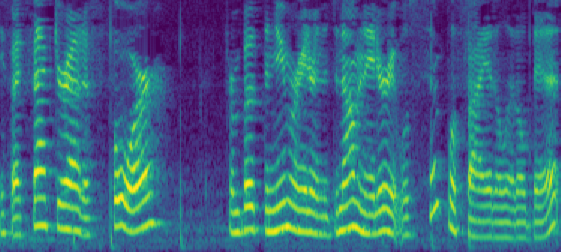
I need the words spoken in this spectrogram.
If I factor out a 4 from both the numerator and the denominator, it will simplify it a little bit.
